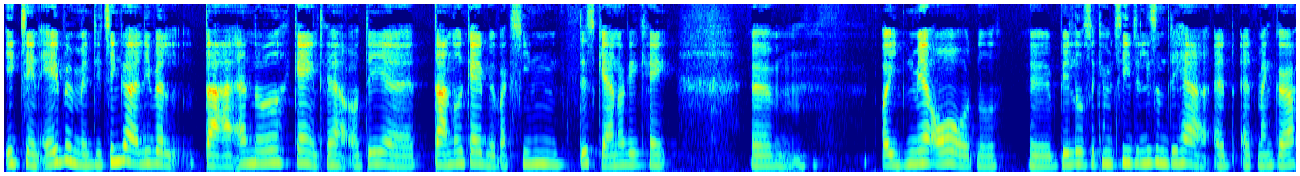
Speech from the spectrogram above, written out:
ikke til en abe, men de tænker alligevel, der er noget galt her, og det er, der er noget galt med vaccinen. Det skal jeg nok ikke have. Øhm, og i den mere overordnede øh, billede, så kan man sige, at det er ligesom det her, at, at man gør.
